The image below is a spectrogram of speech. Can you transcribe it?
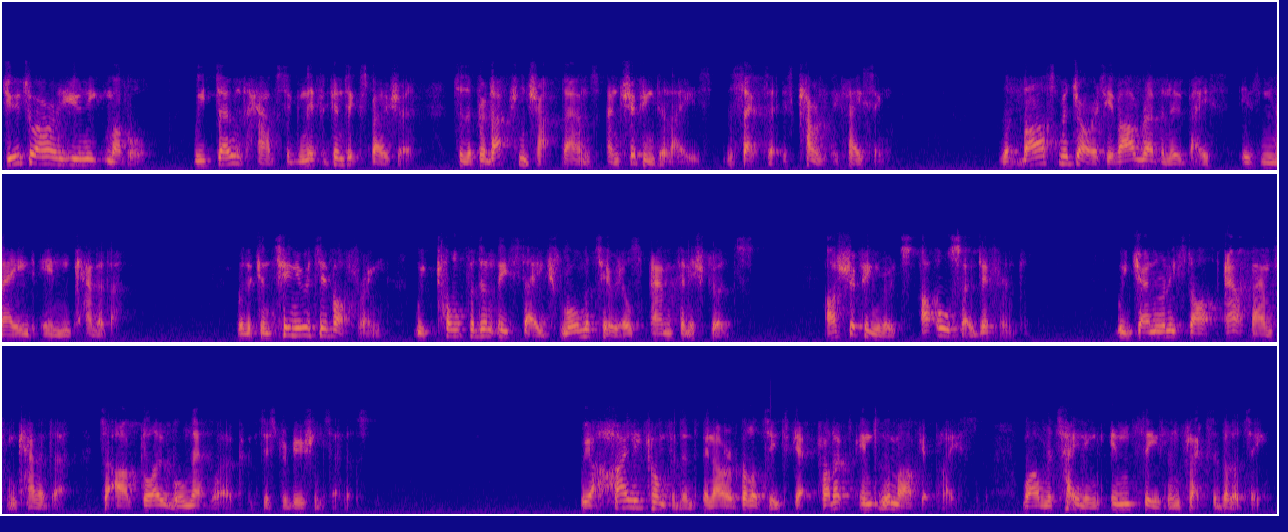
Due to our unique model, we don't have significant exposure to the production shutdowns and shipping delays the sector is currently facing. The vast majority of our revenue base is made in Canada. With a continuative offering, we confidently stage raw materials and finished goods. Our shipping routes are also different. We generally start outbound from Canada to our global network of distribution centers. We are highly confident in our ability to get product into the marketplace while retaining in-season flexibility.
